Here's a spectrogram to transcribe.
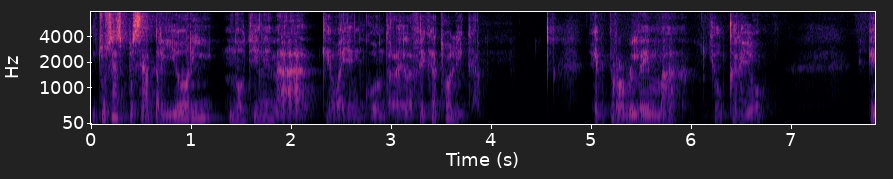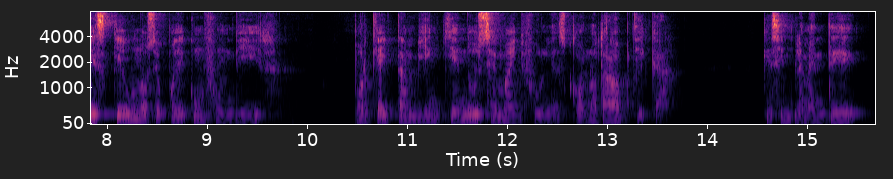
Entonces, pues a priori no tiene nada que vaya en contra de la fe católica. El problema, yo creo, es que uno se puede confundir porque hay también quien use mindfulness con otra óptica, que simplemente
